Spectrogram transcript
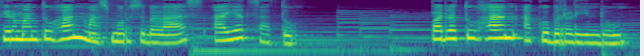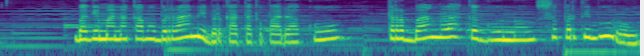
Firman Tuhan Mazmur 11 ayat 1 Pada Tuhan aku berlindung. Bagaimana kamu berani berkata kepadaku, terbanglah ke gunung seperti burung?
